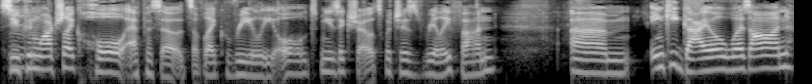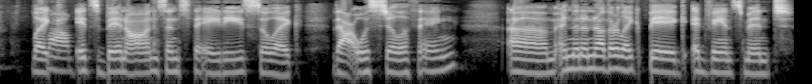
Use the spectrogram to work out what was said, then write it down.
So you can watch like whole episodes of like really old music shows, which is really fun. Um, Inkigayo was on. Like Wow. it's been on since the 80s. So like that was still a thing. Um, and then another like big advancement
